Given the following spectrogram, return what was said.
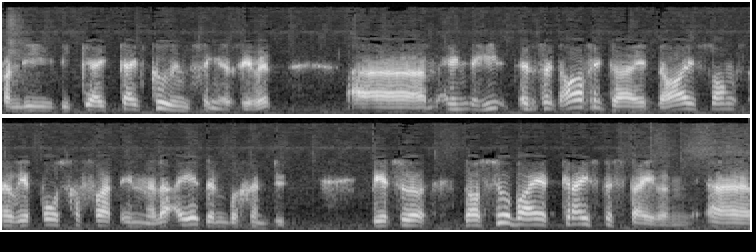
van die die Cape Coon singers, jy weet. Ehm uh, en hier in Suid-Afrika het daai songs nou weer pos gevat en hulle eie ding begin doen weet so daar's so baie kruisbestuiving. Uh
